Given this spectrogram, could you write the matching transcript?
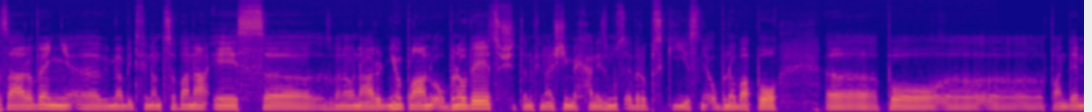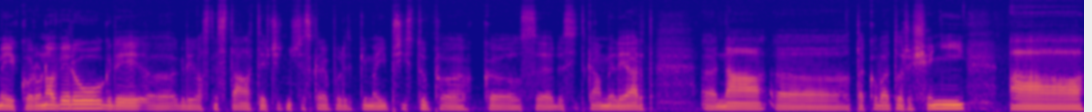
zároveň by měla být financována i z zvaného Národního plánu obnovy, což je ten finanční mechanismus evropský, jasně obnova po Eh, po eh, pandemii koronaviru, kdy, eh, kdy vlastně státy, včetně České republiky, mají přístup k se desítkám miliard na takovéto řešení a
